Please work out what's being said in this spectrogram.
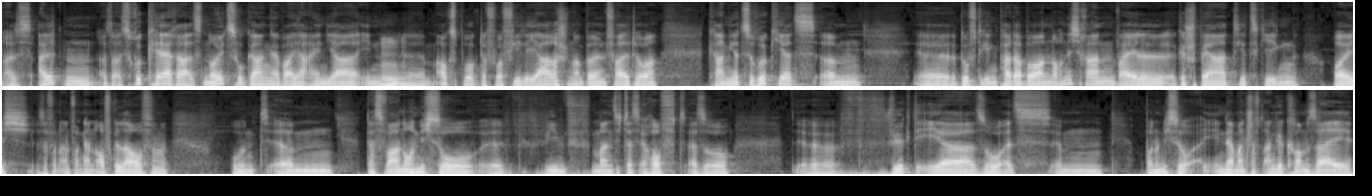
als alten, also als Rückkehrer, als Neuzugang. Er war ja ein Jahr in mhm. ähm, Augsburg, davor viele Jahre schon am Böllenfalltor, kam ja zurück jetzt, ähm, äh, durfte gegen Paderborn noch nicht ran, weil gesperrt, jetzt gegen euch ist er von Anfang an aufgelaufen. Und ähm, das war noch nicht so, äh, wie man sich das erhofft. Also äh, wirkte eher so, als ähm, ob er noch nicht so in der Mannschaft angekommen sei.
